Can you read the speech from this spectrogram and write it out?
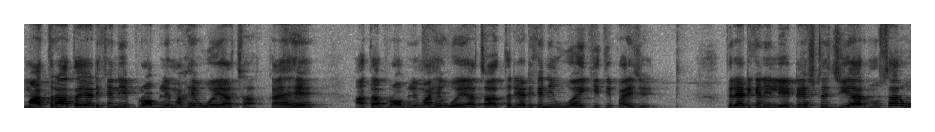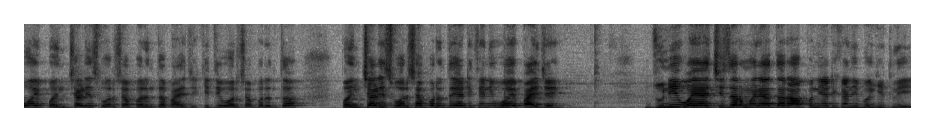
मात्र आता या ठिकाणी प्रॉब्लेम आहे वयाचा. काय आहे? आता प्रॉब्लेम आहे वयाचा. तर या ठिकाणी वय किती पाहिजे? तर या ठिकाणी लेटेस्ट जी आरनुसार वय पंचेचाळीस वर्षापर्यंत पाहिजे. किती वर्षापर्यंत? पंचेचाळीस वर्षापर्यंत या ठिकाणी वय पाहिजे. जुनी वयाची जर मर्यादा आपण या ठिकाणी बघितली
